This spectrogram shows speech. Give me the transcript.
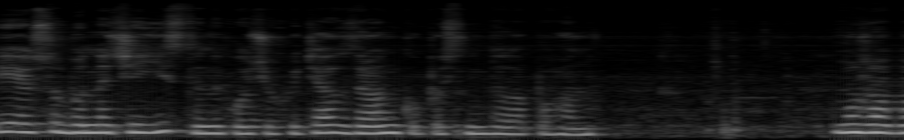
Я її особо наче їсти не хочу, хоча зранку поснідала погано. Може,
